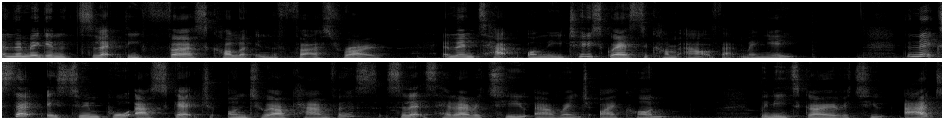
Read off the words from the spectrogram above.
and then we're going to select the first colour in the first row and then tap on the two squares to come out of that menu. The next step is to import our sketch onto our canvas. So let's head over to our wrench icon. We need to go over to add,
